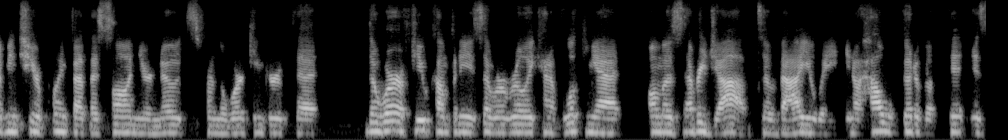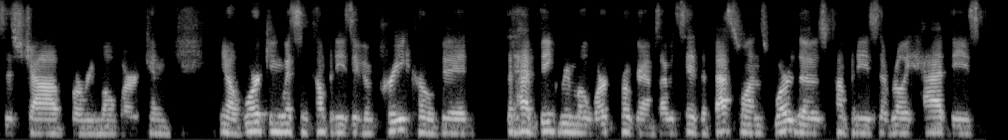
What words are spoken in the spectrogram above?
i mean to your point beth i saw in your notes from the working group that there were a few companies that were really kind of looking at almost every job to evaluate you know how good of a fit is this job for remote work and you know working with some companies even pre-covid that had big remote work programs. I would say the best ones were those companies that really had these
